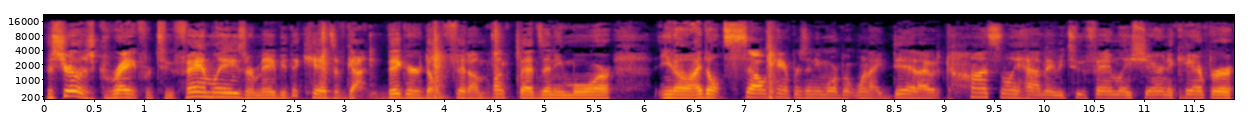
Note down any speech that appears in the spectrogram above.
This trailer is great for two families, or maybe the kids have gotten bigger, don't fit on bunk beds anymore. You know, I don't sell campers anymore, but when I did, I would constantly have maybe two families sharing a camper,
